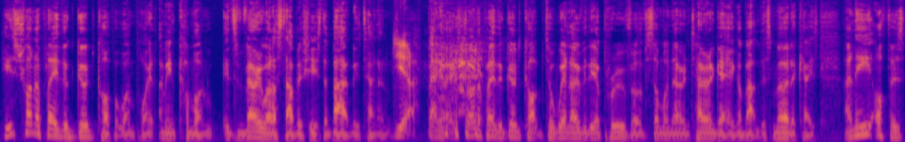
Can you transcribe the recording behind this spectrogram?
he's trying to play the good cop at one point. I mean, come on, it's very well established he's the bad lieutenant. Yeah. But anyway, he's trying to play the good cop to win over the approval of someone they're interrogating about this murder case. And he offers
